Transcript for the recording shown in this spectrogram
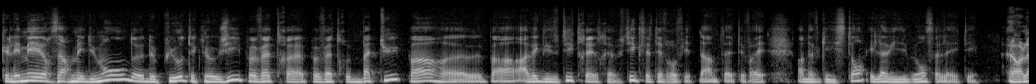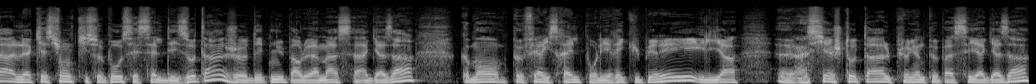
que les meilleures armées du monde de plus haute technologie peuvent être, peuvent être battues par, euh, par, avec des outils très, très rustiques. C'était vrai au Vietnam, ça a été vrai en Afghanistan Et là, visiblement, ça l'a été. Alors là, la question qui se pose, c'est celle des otages détenus par le Hamas à Gaza. Comment peut faire Israël pour les récupérer? Il y a euh, un siège total, plus rien ne peut passer à Gaza.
